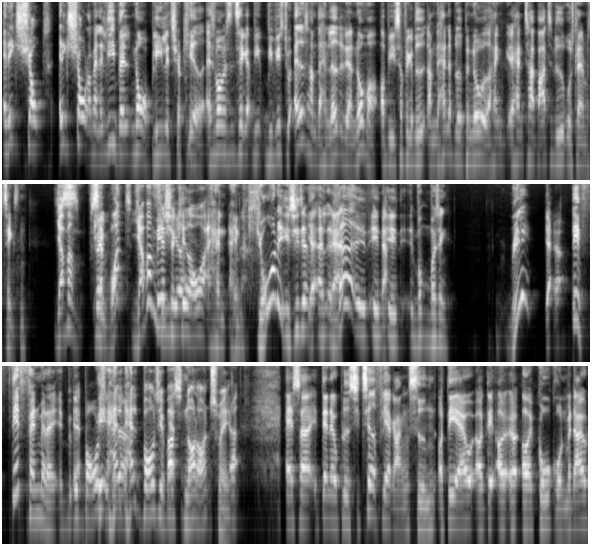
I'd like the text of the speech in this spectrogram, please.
er det ikke sjovt? Er det ikke sjovt, at man alligevel når at blive lidt chokeret? Altså, hvor man sådan tænker, vi, vi vidste jo alle sammen, da han lavede det der nummer, og vi så fik at vide, at han er blevet benådet, og han, han tager bare til Hvide Rusland, og man tænkte sådan, Jeg var, Say what? Jeg var mere Fire- chokeret over, at han, han gjorde det i sit... Ja, Ja, han, han ja. lavede et, et, Ja. et, et, hvor man tænkte, really? ja, Ja. Det er, det er fandme da... Det ballsy, det er det halv, ballsy og bare ja. snot åndssvagt. Ja. Ja. Altså, den er jo blevet citeret flere gange siden, og det er jo og det, og, og, og af gode grunde, men der er jo et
